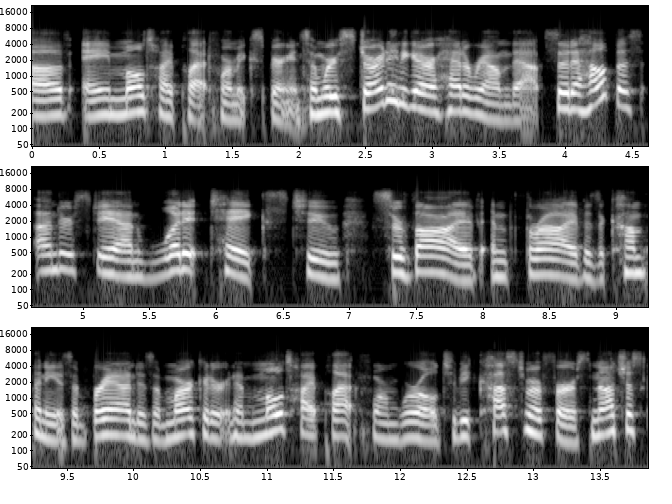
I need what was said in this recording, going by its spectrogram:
of a multi platform experience. And we're starting to get our head around that. So, to help us understand what it takes to survive and thrive as a company, as a brand, as a marketer in a multi platform world, to be customer first, not just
